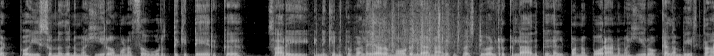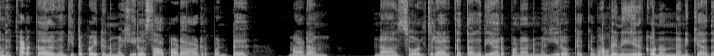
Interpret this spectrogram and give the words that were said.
பட் பொய் சொன்னது நம்ம ஹீரோ மனசை உறுத்திக்கிட்டே இருக்குது சாரி இன்றைக்கி எனக்கு விளையாட மோடு இல்லை. நாளைக்கு ஃபெஸ்டிவல் இருக்குல்ல அதுக்கு ஹெல்ப் பண்ண போகிறான் நம்ம ஹீரோ கிளம்பியிருந்தான் அந்த கடைக்காரங்க கிட்டே போயிட்டு நம்ம ஹீரோ சாப்பாடு ஆர்டர் பண்ணிட்டு மேடம் நான் சோல்ஜரா இருக்க தகுதியா இருப்பேனா நம்ம ஹீரோ கேட்கவும். அப்படி நீ இருக்கணும்னு நினைக்காத.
